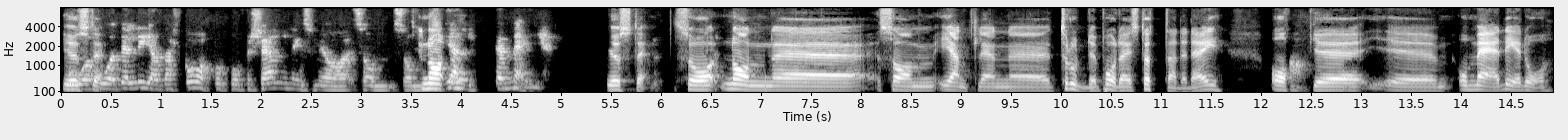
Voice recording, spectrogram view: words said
på både ledarskap och på försäljning som, jag, som, som Nå hjälpte mig. Just det. Så någon eh, som egentligen eh, trodde på dig, stöttade dig. Och, eh, eh och med det då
